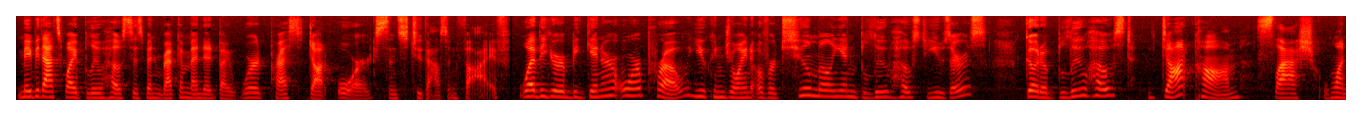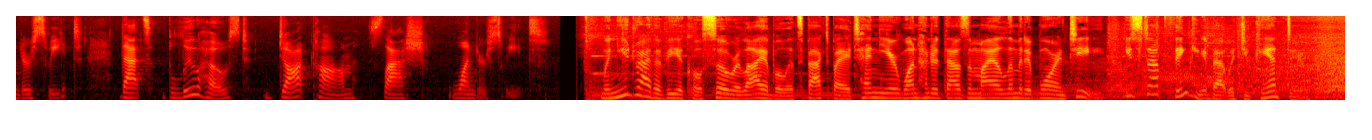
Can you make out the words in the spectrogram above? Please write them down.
Maybe that's why Bluehost has been recommended by WordPress.org since 2005. Whether you're a beginner or a pro, you can join over 2 million Bluehost users. Go to bluehost.com slash wondersuite. That's bluehost.com slash wondersuite. When you drive a vehicle so reliable it's backed by a 10-year, 100,000-mile limited warranty, you stop thinking about what you can't do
